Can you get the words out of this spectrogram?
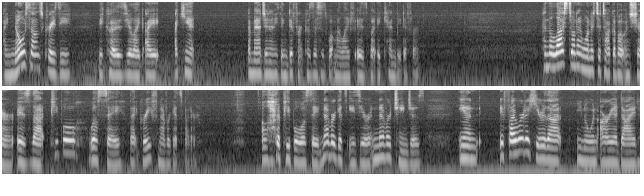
I know sounds crazy because you're like I I can't imagine anything different because this is what my life is, but it can be different. And the last one I wanted to talk about and share is that people will say that grief never gets better. A lot of people will say it never gets easier, it never changes. And if I were to hear that, you know, when Aria died,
